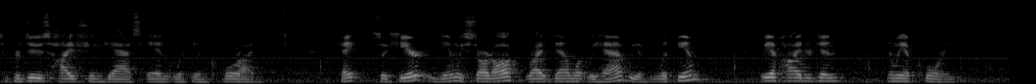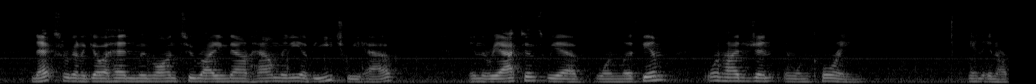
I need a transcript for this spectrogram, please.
to produce hydrogen gas and lithium chloride. Okay, so here again we start off, write down what we have. We have lithium, we have hydrogen, and we have chlorine. Next, we're going to go ahead and move on to writing down how many of each we have. In the reactants, we have one lithium, one hydrogen, and one chlorine. And in our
